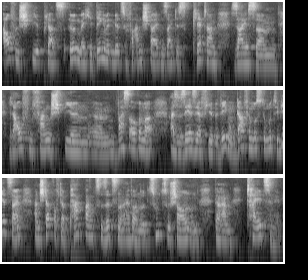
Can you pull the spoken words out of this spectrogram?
auf dem Spielplatz irgendwelche Dinge mit mir zu veranstalten, sei es Klettern, sei es ähm, Laufen, Fangen, Spielen, ähm, was auch immer. Also sehr, sehr viel Bewegung. Dafür musst du motiviert sein, anstatt auf der Parkbank zu sitzen und einfach nur zuzuschauen und daran teilzunehmen.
